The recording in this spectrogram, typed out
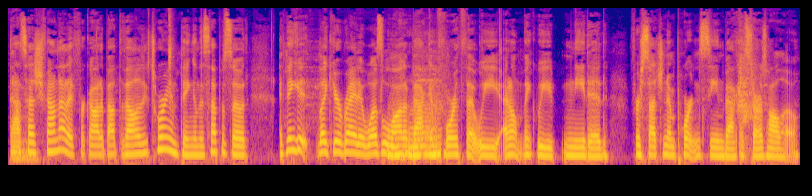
that's how mm-hmm. she found out. I forgot about the valedictorian thing in this episode. I think it, like you're right, it was a lot of back and mm-hmm. forth that we, I don't think we needed for such an important scene back at Stars Hollow.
